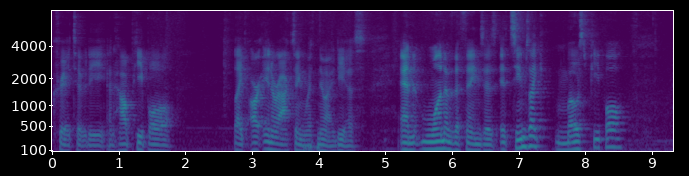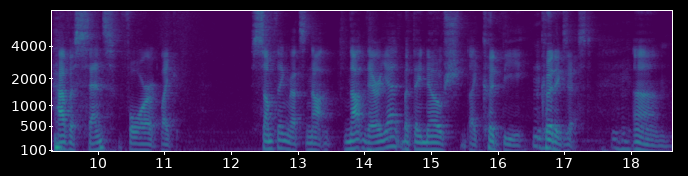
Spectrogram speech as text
creativity and how people like are interacting with new ideas. And one of the things is it seems like most people have a sense for like something that's not not there yet, but they know sh- like could be mm-hmm. could exist. Mm-hmm. Um,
